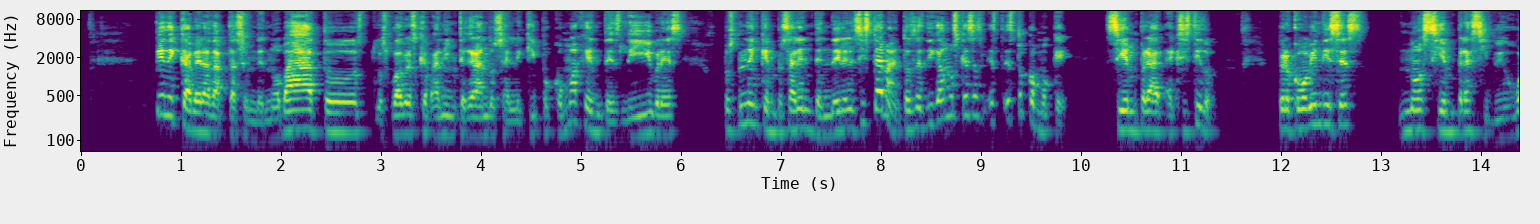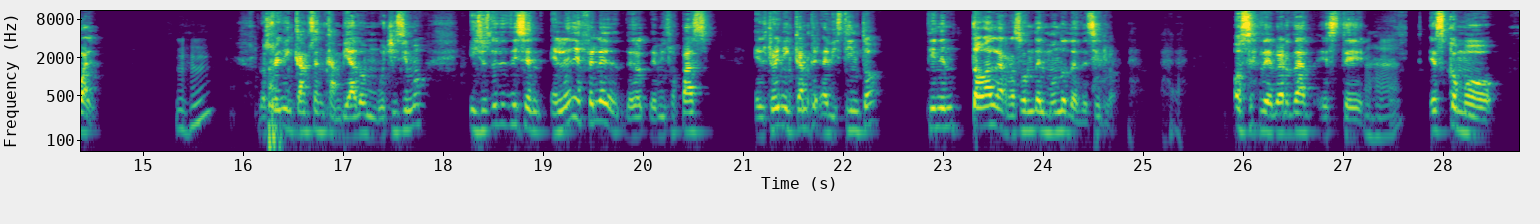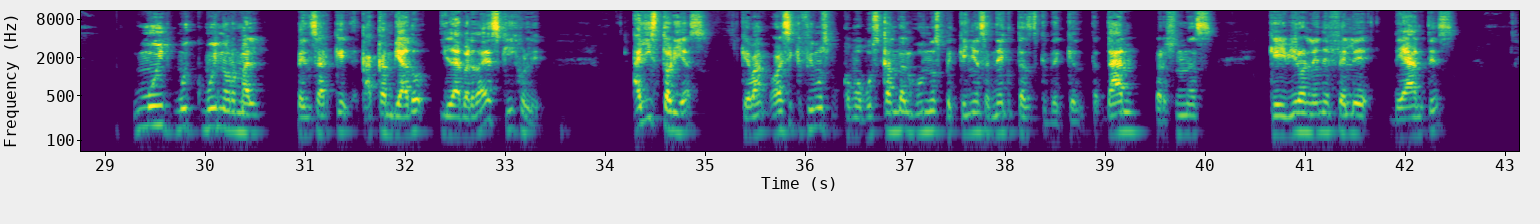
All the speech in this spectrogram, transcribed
Tiene que haber adaptación de novatos, los jugadores que van integrándose al equipo como agentes libres, pues tienen que empezar a entender el sistema. Entonces, digamos que esto como que siempre ha existido. Pero como bien dices, no siempre ha sido igual. Los training camps han cambiado muchísimo. Y si ustedes dicen, en la NFL de mis papás, el training camp era distinto, tienen toda la razón del mundo de decirlo. O sea, de verdad, este, es como muy, muy, muy normal pensar que ha cambiado y la verdad es que, híjole, hay historias que van, ahora sí que fuimos como buscando algunas pequeñas anécdotas que, que dan personas que vivieron la NFL de antes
